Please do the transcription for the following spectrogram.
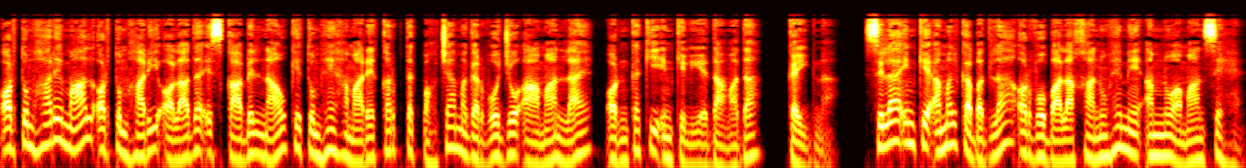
اور تمہارے مال اور تمہاری اولادہ اس قابل ناؤ کہ تمہیں ہمارے قرب تک پہنچا مگر وہ جو آمان لائے اور ان کا کی ان کے لیے دامادہ کئی گنا سلا ان کے عمل کا بدلہ اور وہ بالا خانوہے میں امن و امان سے ہیں۔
